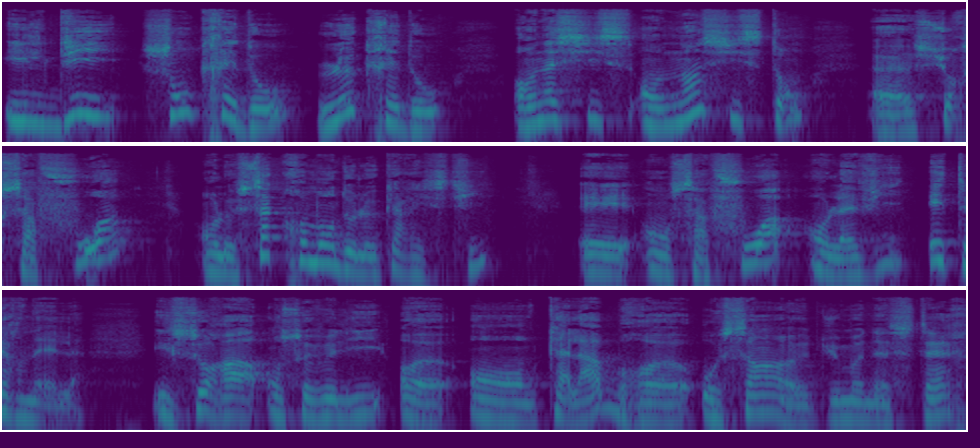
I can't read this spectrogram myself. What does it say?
Il dit son credo, le credo, en, insistant euh, sur sa foi en le sacrement de l'Eucharistie et en sa foi en la vie éternelle. Il sera enseveli euh, en Calabre euh, au sein du monastère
